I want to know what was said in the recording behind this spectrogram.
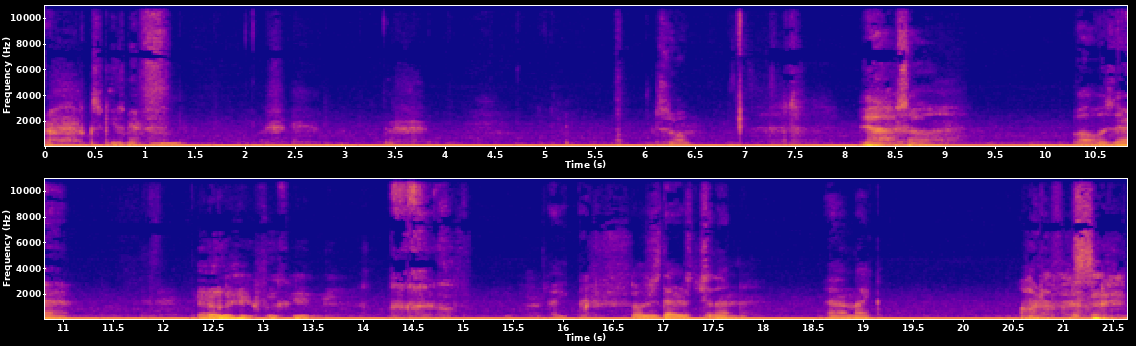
Like, excuse me. So, yeah, so, while I was there, I was like fucking like I was just there just chilling and like all of a sudden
